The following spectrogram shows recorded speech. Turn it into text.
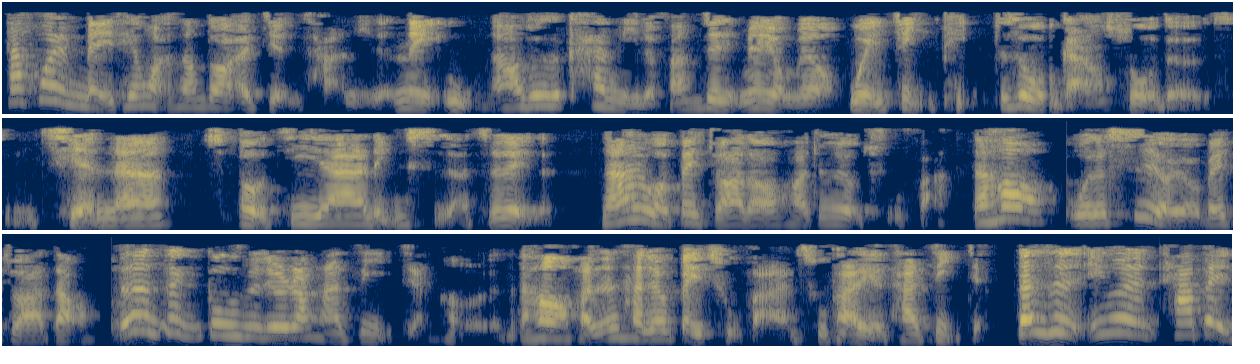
他会每天晚上都要来检查你的内务，然后就是看你的房间里面有没有违禁品，就是我刚刚说的什么钱啊、手机啊、零食啊之类的。然后如果被抓到的话，就会有处罚。然后我的室友有被抓到，但是这个故事就让他自己讲好了。然后反正他就被处罚，处罚也他自己讲。但是因为他被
